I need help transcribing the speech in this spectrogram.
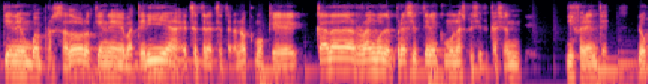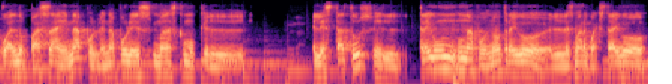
tiene un buen procesador, o tiene batería, etcétera, etcétera, ¿no? Como que cada rango de precio tiene como una especificación diferente, lo cual no pasa en Apple. En Apple es más como que el estatus, el, traigo un, Apple, ¿no? Traigo el smartwatch, traigo,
